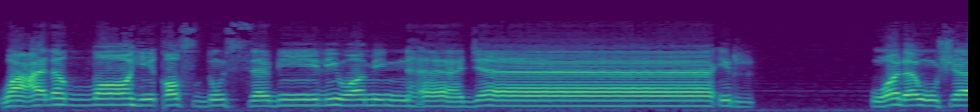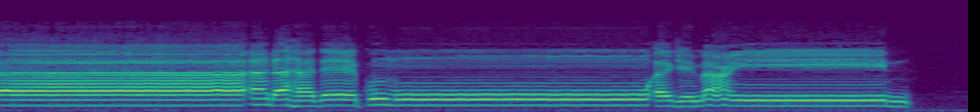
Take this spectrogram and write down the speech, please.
وعلى الله قصد السبيل ومنها جائر. ولو شاء لهديكم أجمعين.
